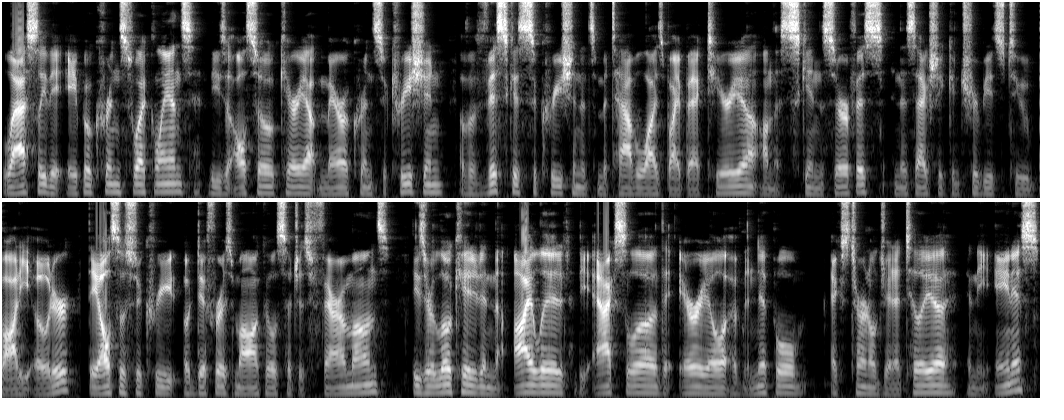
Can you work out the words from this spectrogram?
Lastly, the apocrine sweat glands. These also carry out merocrine secretion of a viscous secretion that's metabolized by bacteria on the skin surface, and this actually contributes to body odor. They also secrete odoriferous molecules such as pheromones. These are located in the eyelid, the axilla, the areola of the nipple, external genitalia, and the anus.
